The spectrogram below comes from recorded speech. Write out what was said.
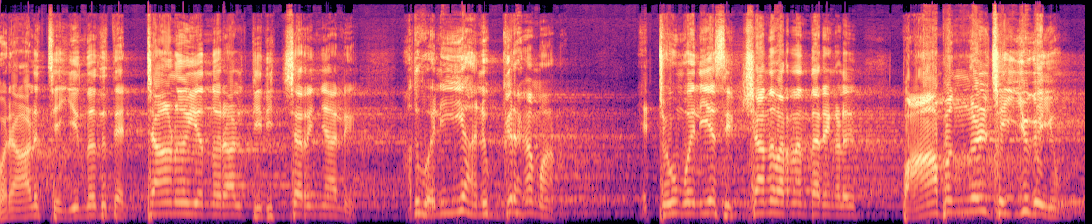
ഒരാൾ ചെയ്യുന്നത് തെറ്റാണ് എന്നൊരാൾ തിരിച്ചറിഞ്ഞാൽ അത് വലിയ അനുഗ്രഹമാണ്. ഏറ്റവും വലിയ ശിക്ഷ എന്ന് പറഞ്ഞാൽ എന്താ നിങ്ങൾ പാപങ്ങൾ ചെയ്യുകയും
